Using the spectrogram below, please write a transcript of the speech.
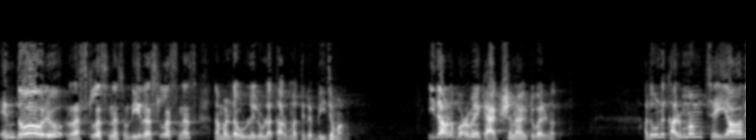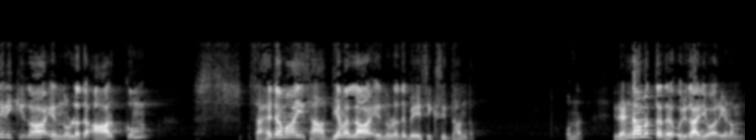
എന്തോ ഒരു റെസ്റ്റ്ലെസ്നെസ് ഉണ്ട്. ഈ റെസ്റ്റ്ലെസ്നെസ് നമ്മളുടെ ഉള്ളിലുള്ള കർമ്മത്തിന്റെ ബീജമാണ്. ഇതാണ് പുറമേക്ക് ആക്ഷനായിട്ട് വരുന്നത്. അതുകൊണ്ട് കർമ്മം ചെയ്യാതിരിക്കുക എന്നുള്ളത് ആർക്കും സഹജമായി സാധ്യമല്ല എന്നുള്ളത് ബേസിക് സിദ്ധാന്തം. ഒന്ന്. രണ്ടാമത്തത് ഒരു കാര്യം അറിയണം.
